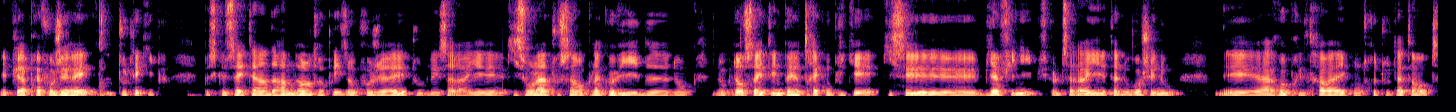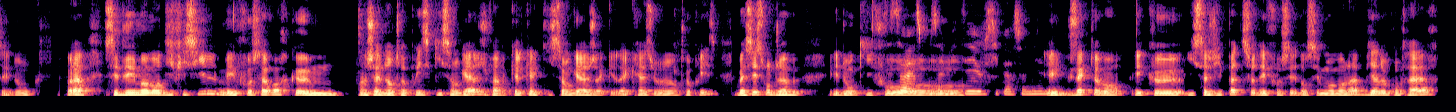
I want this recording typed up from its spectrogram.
Et puis après, faut gérer toute l'équipe parce que ça a été un drame dans l'entreprise, donc faut gérer tous les salariés qui sont là, tout ça en plein Covid. Donc, donc non, ça a été une période très compliquée qui s'est bien finie puisque le salarié est à nouveau chez nous et a repris le travail contre toute attente. Et donc, voilà, c'est des moments difficiles, mais il faut savoir que hum, un chef d'entreprise qui s'engage, enfin quelqu'un qui s'engage à la création d'une entreprise, bah, c'est son job. Et donc, il faut... C'est sa responsabilité aussi personnelle. Exactement. Et qu'il ne s'agit pas de se défausser dans ces moments-là, bien au contraire.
